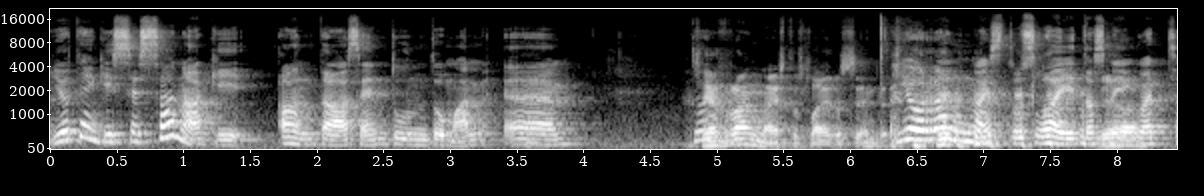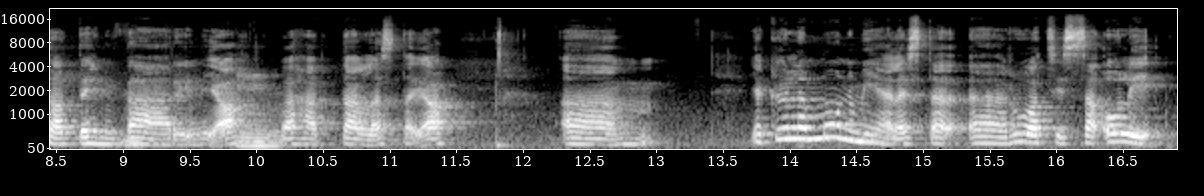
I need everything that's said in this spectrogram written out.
jotenkin se sanakin antaa sen tuntuman. Ää, Se on rangaistuslaitos sentään. Joo, rangaistuslaitos, niin kuin, että sä oot tehnyt väärin ja Mm. vähän tällaista. Ja, ähm, ja kyllä mun mielestä äh, Ruotsissa oli,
